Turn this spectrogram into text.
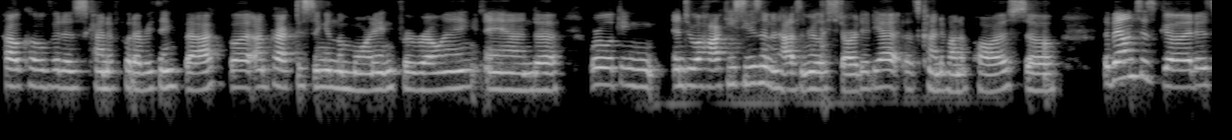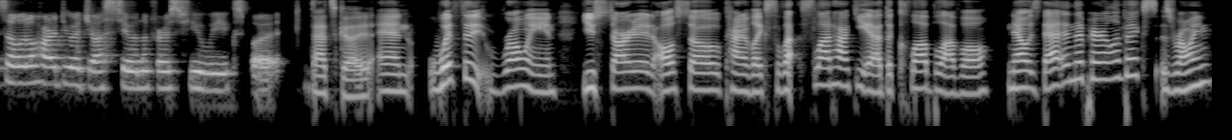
how COVID has kind of put everything back. But I'm practicing in the morning for rowing, and uh, we're looking into a hockey season. It hasn't really started yet. That's kind of on a pause. So the balance is good. It's a little hard to adjust to in the first few weeks, but. That's good. And with the rowing, you started also kind of like sled hockey at the club level. Now, is that in the Paralympics? Is rowing?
